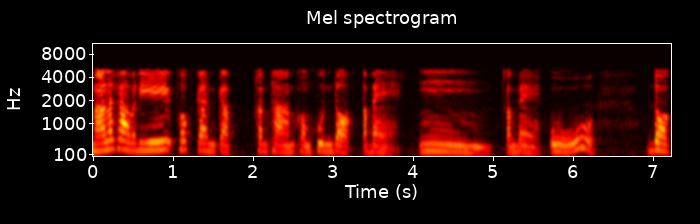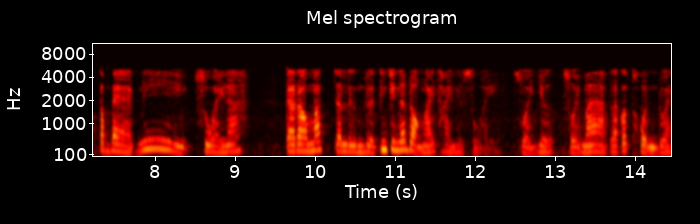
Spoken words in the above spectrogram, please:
มาแล้วค่ะ วันนี้พบกันกับคำถามของคุณดอกตะแบก อืม ตะแบก โอ้ ดอกตะแบกนี่สวยนะ แต่เรามักจะลืมเลือนจริง ๆ แล้วดอกไม้ไทยเนี่ยสวย สวยเยอะ สวยมาก แล้วก็ทนด้วย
